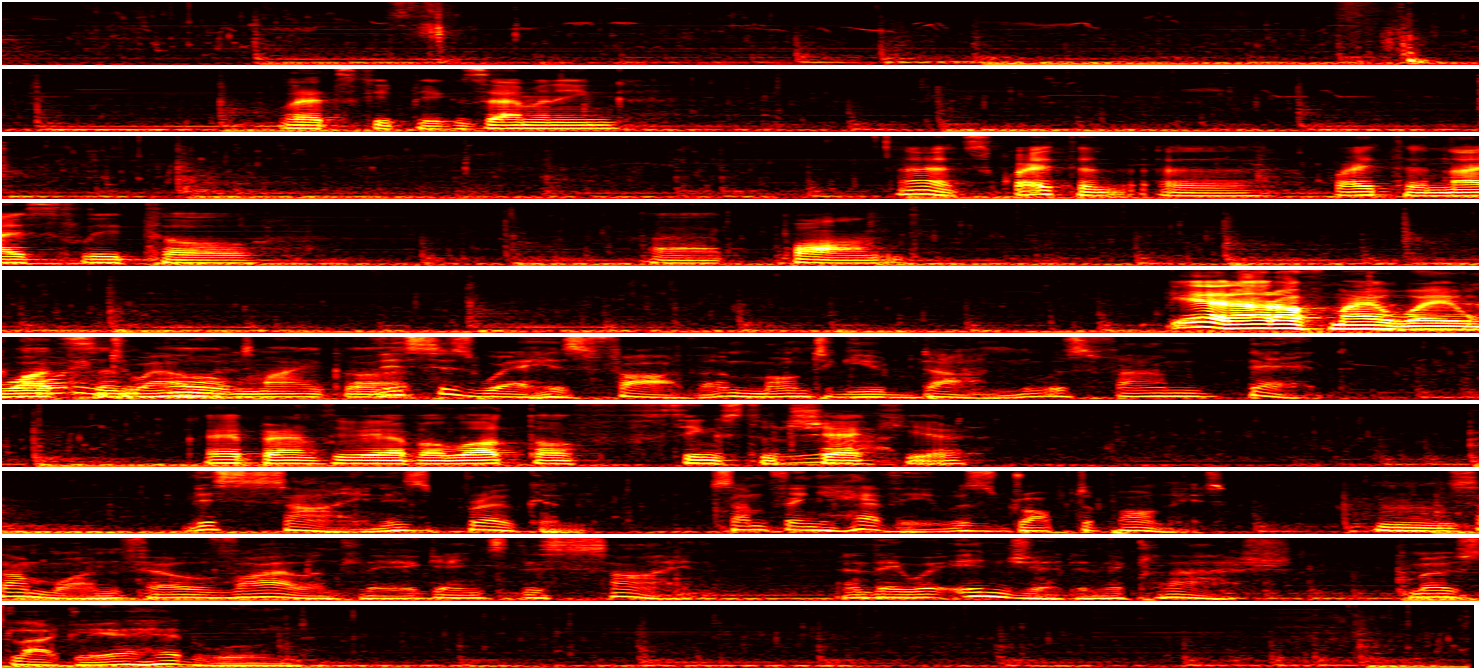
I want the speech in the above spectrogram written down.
Let's keep examining. Ah, it's quite a uh, quite a nice little uh, pond. Get out of my way, According Watson! to Oh my god! This is where his father, Montague Dunn, was found dead. Okay, apparently we have a lot of things to check here. This sign is broken. Something heavy was dropped upon it. Hmm. Someone fell violently against this sign, and they were injured in the clash. Most likely a head wound.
